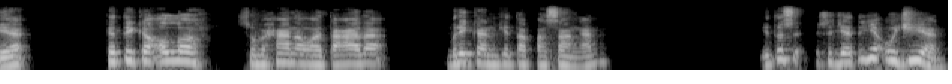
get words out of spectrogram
Ya. Ketika Allah Subhanahu wa taala berikan kita pasangan, itu sejatinya ujian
